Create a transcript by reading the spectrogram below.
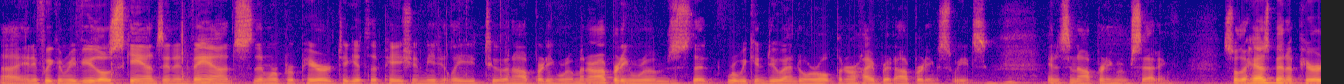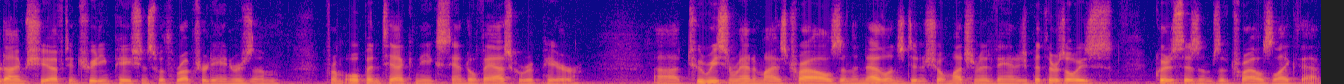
Uh, and if we can review those scans in advance, then we're prepared to get the patient immediately to an operating room. And our operating rooms that where we can do end-or open are hybrid operating suites. And it's an operating room setting. So there has been a paradigm shift in treating patients with ruptured aneurysm from open techniques to endovascular repair. Uh, two recent randomized trials in the Netherlands didn't show much of an advantage, but there's always criticisms of trials like that.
